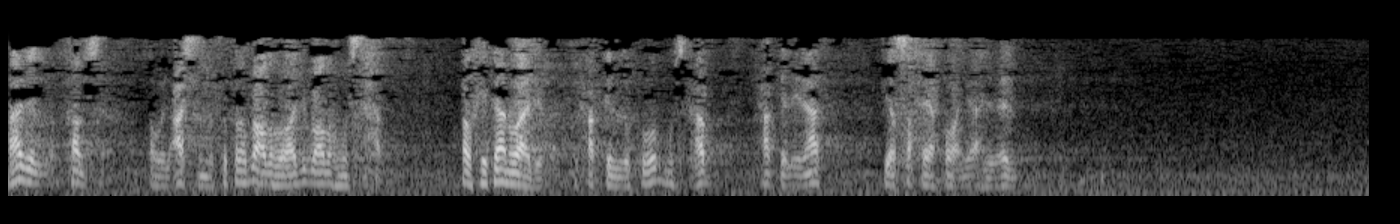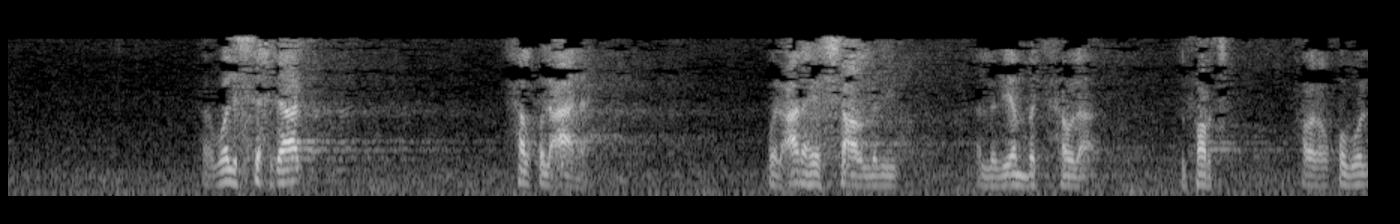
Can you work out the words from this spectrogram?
هذه الخمسة أو العشر من الفطرة بعضها واجب بعضها مستحب. الختان واجب في حق الذكور مستحب في حق الإناث في أصح أقوال أهل العلم. والاستحداد حلق العانة والعانة هي الشعر الذي الذي ينبت حول الفرج حول القبل.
